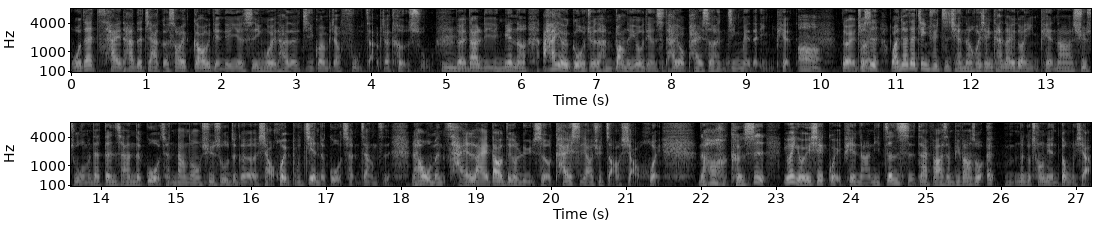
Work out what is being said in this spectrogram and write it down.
我在猜它的价格稍微高一点点，也是因为它的机关比较复杂，比较特殊。嗯，对。但里里面呢啊，还有一个我觉得很棒的优点是它有拍摄很精美的影片。哦，对，就是玩家在进去之前呢，会先看到一段影片，那叙述我们在登山的过程当中，叙述这个小慧不见的过程这样子，然后我们才来到这个旅社，开始要去找。小慧，然后可是因为有一些鬼片呐，你真实在发生，比方说，哎，那个窗帘动一下，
